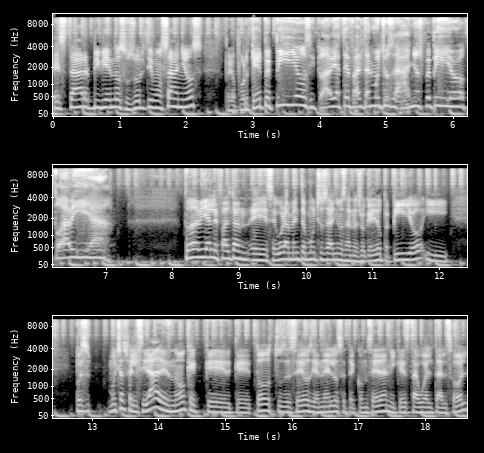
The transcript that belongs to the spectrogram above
estar viviendo sus últimos años. Pero ¿por qué Pepillo? Si todavía te faltan muchos años, Pepillo, todavía. Todavía le faltan eh, seguramente muchos años a nuestro querido Pepillo y pues muchas felicidades, ¿no? Que, que, que, todos tus deseos y anhelos se te concedan y que esta vuelta al sol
